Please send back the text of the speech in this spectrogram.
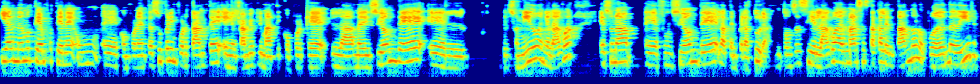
y al mismo tiempo tiene un eh, componente súper importante en el cambio climático porque la medición del de el sonido en el agua es una eh, función de la temperatura. Entonces, si el agua del mar se está calentando, lo puedes medir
